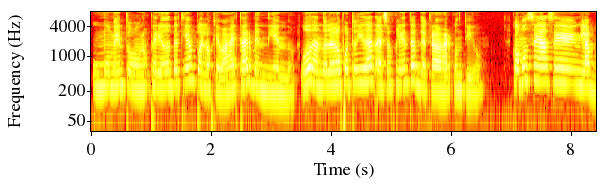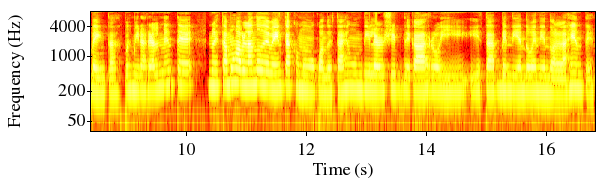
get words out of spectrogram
Un momento o unos periodos de tiempo en los que vas a estar vendiendo o dándole la oportunidad a esos clientes de trabajar contigo. ¿Cómo se hacen las ventas? Pues mira, realmente no estamos hablando de ventas como cuando estás en un dealership de carro y, y estás vendiendo, vendiendo a la gente.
